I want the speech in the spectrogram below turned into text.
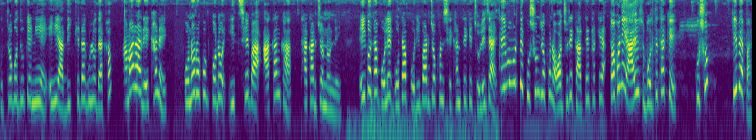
পুত্রবধূকে নিয়ে এই আদিক্ষেতাগুলো দেখাও। আমার আর এখানে কোনো রকম কোনো ইচ্ছে বা আকাঙ্ক্ষা থাকার জন্য নেই। এই কথা বলে গোটা পরিবার যখন সেখান থেকে চলে যায়, এই মুহূর্তে কুসুম যখন অঝরে কাঁদতে থাকে, তখনই আয়ুষ বলতে থাকে, কুসুম, কি ব্যাপার?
